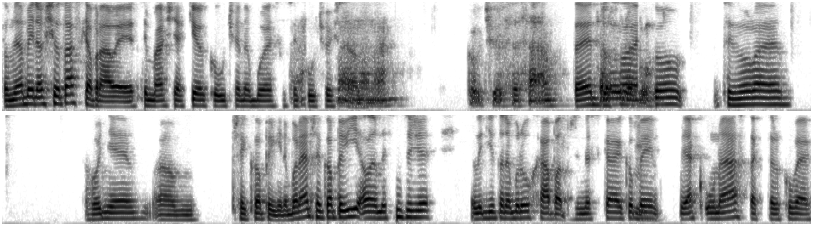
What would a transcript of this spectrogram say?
To měla být další otázka právě, jestli máš nějakého kouče, nebo jestli se koučuješ ne, sám. Ne, ne, Koučuju se sám. To je docela jako, ty vole, hodně um, překvapivý. Nebo ne překvapivý, ale myslím si, že lidi to nebudou chápat, protože dneska jakoby, hmm. jak u nás, tak celkově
